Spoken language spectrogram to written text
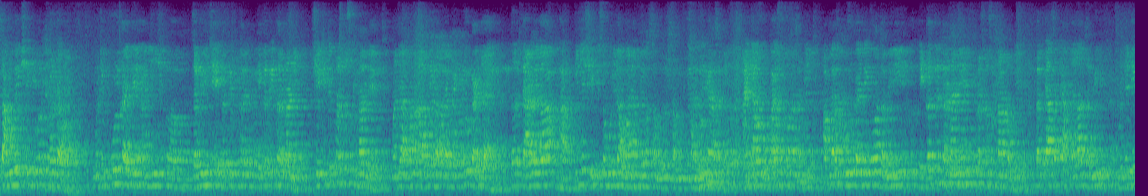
सामुदायिक शेतीवर भर द्यावा. म्हणजे कुळ कायदे आणि जमिनीचे एकत्रित एकत्रीकरणाने शेतीतील प्रश्न सुटणार म्हणजे आपण आज आपल्याकडे काढले आहे तर त्यावेळेला भारतीय शेतीसमोरील आव्हाने आपल्याला समजून समजून घेण्यासाठी आणि त्यावर उपाय सुचवण्यासाठी आपल्याला कोण कायदे किंवा जमिनी एकत्रित प्रश्न सुटणार नव्हते. तर त्यासाठी आपल्याला जमीन म्हणजे जी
